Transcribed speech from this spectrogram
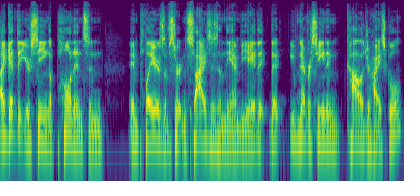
I get that you're seeing opponents and and players of certain sizes in the NBA that, that you've never seen in college or high school.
